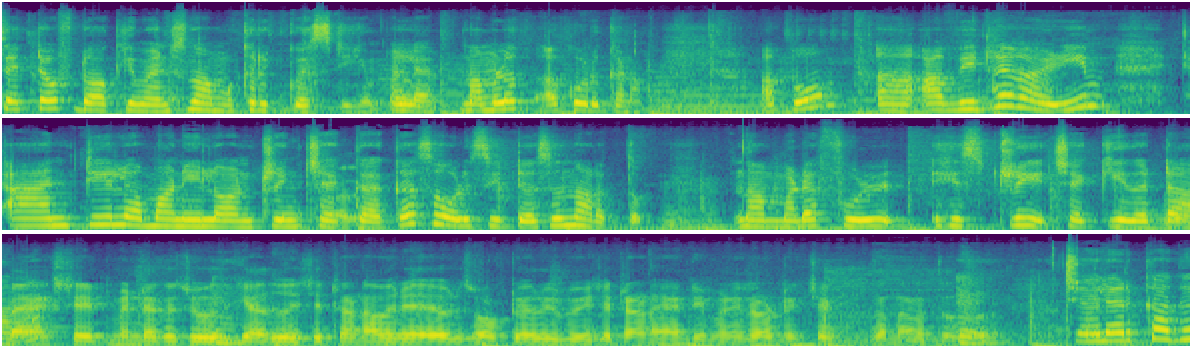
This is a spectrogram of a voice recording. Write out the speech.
സെറ്റ് ഓഫ് ഡോക്യുമെന്റ്സ് നമുക്ക് റിക്വസ്റ്റ് ചെയ്യും അല്ലേ? നമ്മൾ കൊടുക്കണം. അപ്പോൾ അവരുടെ വഴിയും ആന്റി മണി ലോണ്ടറിങ് ചെക്കൊക്കെ സോളിസിറ്റേഴ്സ് നടത്തും. നമ്മുടെ ഫുൾ ഹിസ്റ്ററി ചെക്ക് ചെയ്തിട്ടാണ്. ബാങ്ക് സ്റ്റേറ്റ്മെന്റ് ഒക്കെ ചോദിക്കുക അത് വെച്ചിട്ടാണ് അവർ ഒരു സോഫ്റ്റ്വെയർ ഉപയോഗിച്ചിട്ടാണ് ആന്റി മണി ലോണ്ടറിങ് ചെക്ക് ഒക്കെ നടത്തുന്നത്. ചിലർക്ക് അത്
